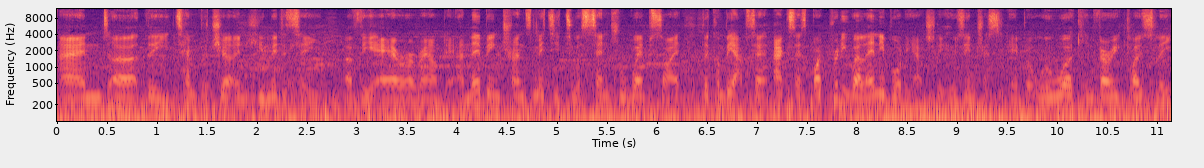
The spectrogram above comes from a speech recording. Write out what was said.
and uh, the temperature and humidity of the air around it. And they're being transmitted to a central website that can be accessed by pretty well anybody actually who's interested in it. But we're working very closely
